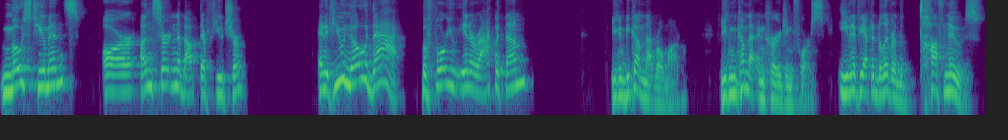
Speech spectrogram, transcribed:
Most humans are uncertain about their future. And if you know that before you interact with them, you can become that role model. You can become that encouraging force, even if you have to deliver the tough news.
